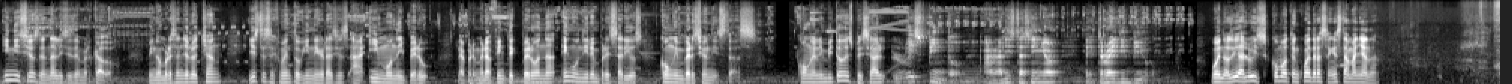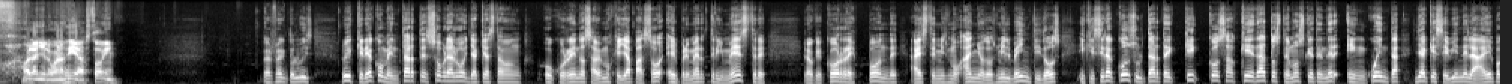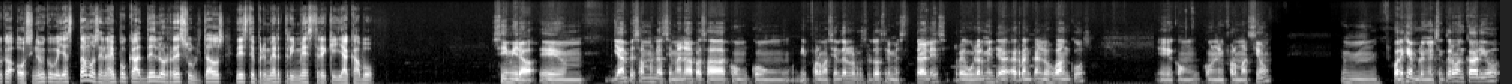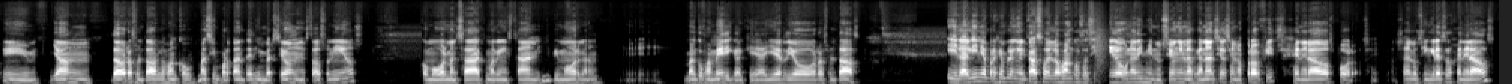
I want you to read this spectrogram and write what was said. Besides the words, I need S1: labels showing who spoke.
S1: Inicios de análisis de mercado. Mi nombre es Angelo Chan y este segmento viene gracias a eMoney Perú, la primera fintech peruana en unir empresarios con inversionistas. Con el invitado especial Luis Pinto, analista senior de TradingView. Buenos días Luis, ¿cómo te encuentras en esta mañana?
S2: Hola Angelo, buenos días, ¿todo bien?
S1: Perfecto Luis. Luis, quería comentarte sobre algo ya que estaban ocurriendo. Sabemos que ya pasó el primer trimestre, lo que corresponde a este mismo año 2022 y quisiera consultarte qué cosas, qué datos tenemos que tener en cuenta ya que se viene la época o si no me equivoco ya estamos en la época de los resultados de este primer trimestre que ya acabó.
S2: Sí, mira, em, ya empezamos la semana pasada con, con, información de los resultados trimestrales. Regularmente arrancan los bancos eh, con, con la información por ejemplo, en el sector bancario eh, ya han dado resultados los bancos más importantes de inversión en Estados Unidos, como Goldman Sachs, Morgan Stanley, JP Morgan, eh, Bank of America, que ayer dio resultados. Y la línea, por ejemplo, en el caso de los bancos ha sido una disminución en las ganancias, en los profits generados por, o sea, en los ingresos generados.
